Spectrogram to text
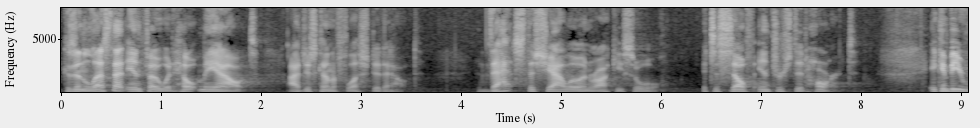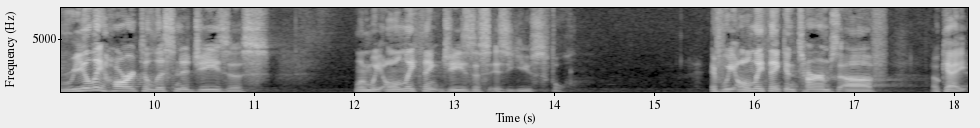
Because unless that info would help me out, I just kind of flushed it out. That's the shallow and rocky soil. It's a self interested heart. It can be really hard to listen to Jesus when we only think Jesus is useful. If we only think in terms of, okay,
